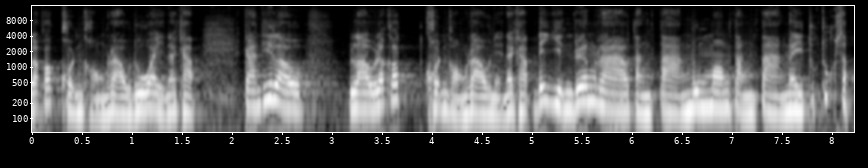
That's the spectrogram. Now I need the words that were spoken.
แล้วก็คนของเราด้วยนะครับ การที่เรา เราแล้วก็คนของเราเนี่ยนะครับได้ยินเรื่องราวต่างๆ มุมมองต่างๆ ในทุกๆ สัป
